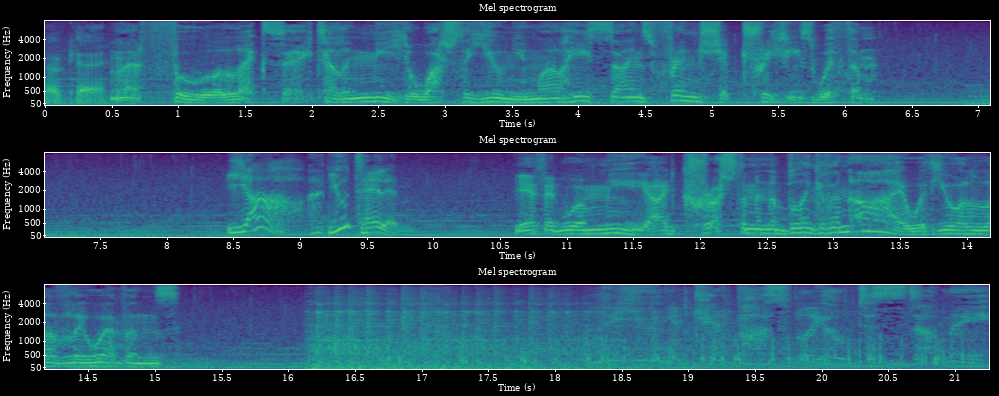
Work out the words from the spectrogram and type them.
Okay. That fool Alexei telling me to watch the Union while he signs friendship treaties with them. Yeah, you tell him. If it were me, I'd crush them in the blink of an eye with your lovely weapons. The Union can't possibly hope to stop me.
